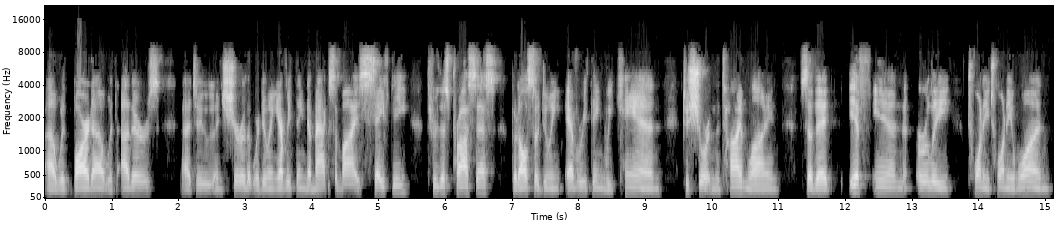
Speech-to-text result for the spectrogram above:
uh, with BARDA, with others uh, to ensure that we're doing everything to maximize safety through this process, but also doing everything we can to shorten the timeline so that if in early 2021,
